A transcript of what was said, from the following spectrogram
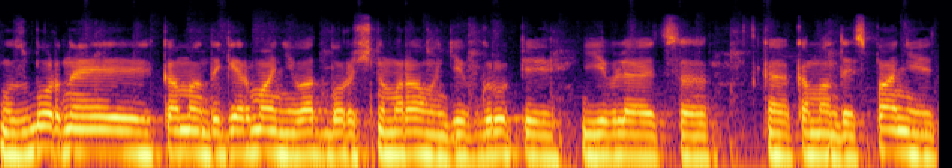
У сборной команды Германии в отборочном раунде в группе является команда Испании.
